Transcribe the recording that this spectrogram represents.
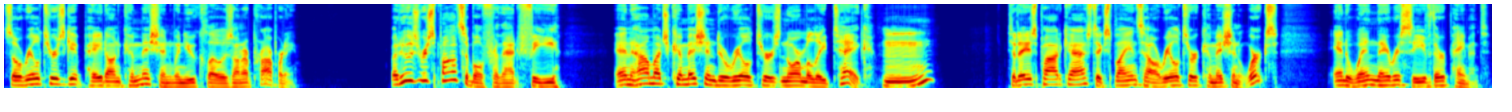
so realtors get paid on commission when you close on a property. But who's responsible for that fee? And how much commission do realtors normally take? Hmm? Today's podcast explains how realtor commission works and when they receive their payment.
